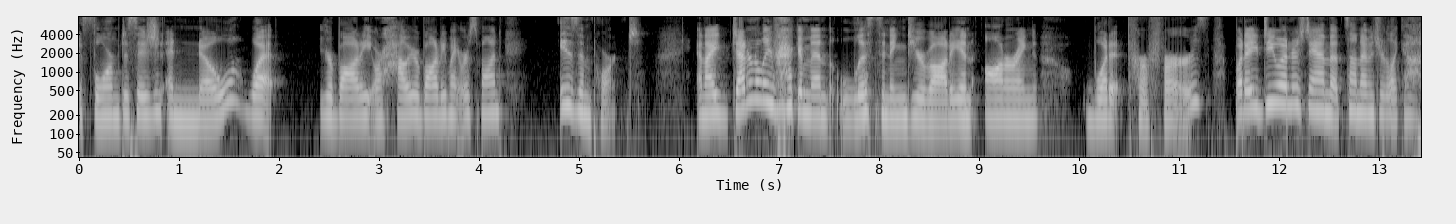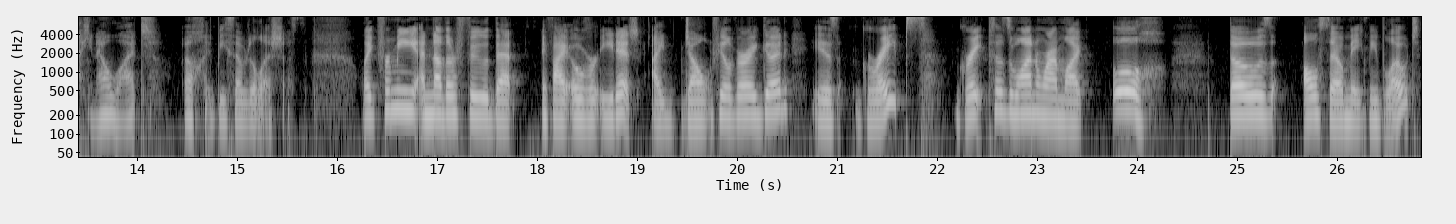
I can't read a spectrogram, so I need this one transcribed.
informed decision and know what your body or how your body might respond is important. And I generally recommend listening to your body and honoring what it prefers. But I do understand that sometimes you're like, oh, you know what? Ugh, it'd be so delicious. Like for me, another food that if I overeat it, I don't feel very good is grapes. Grapes is one where I'm like, ugh, those also make me bloat.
